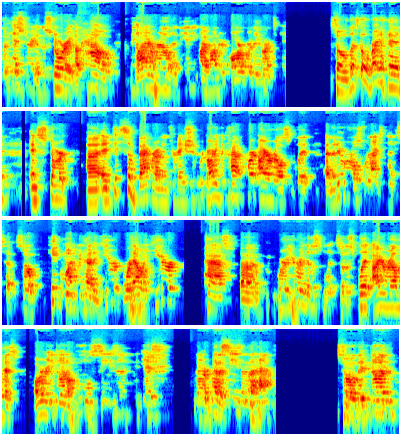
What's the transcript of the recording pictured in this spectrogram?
the history and the story of how the IRL and the Indy 500 are where they are today. So let's go right ahead and start uh, and get some background information regarding the CART IRL split and the new rules for 1997. So keep in mind, we've had a year, we're now a year past uh, where you're into the split. So the split IRL has already done a full season ish. They're about a season and a half. So they've done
